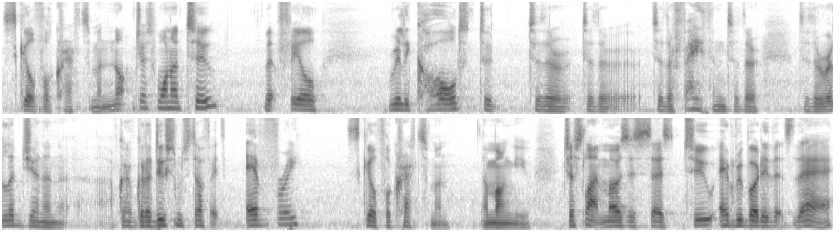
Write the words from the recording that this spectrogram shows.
skillful craftsman, not just one or two that feel really called to, to their to their to their faith and to their to their religion and I've got, I've got to do some stuff. It's every skillful craftsman among you. Just like Moses says to everybody that's there,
